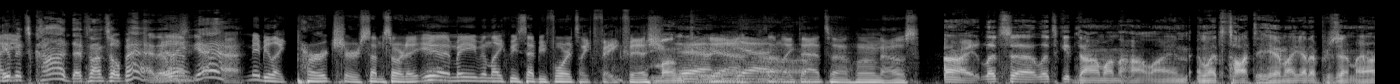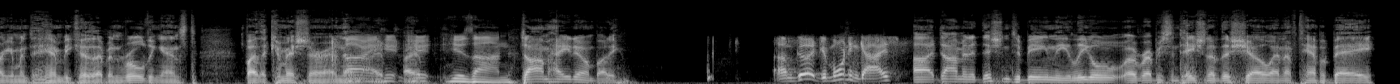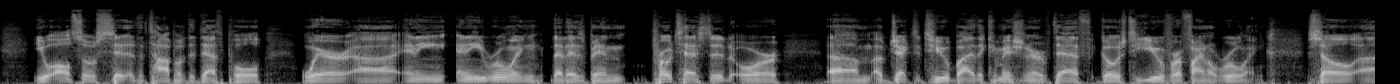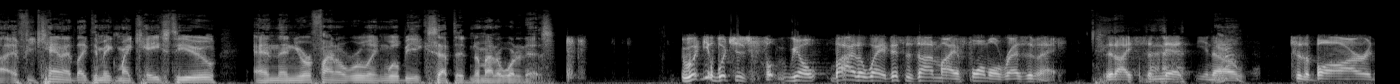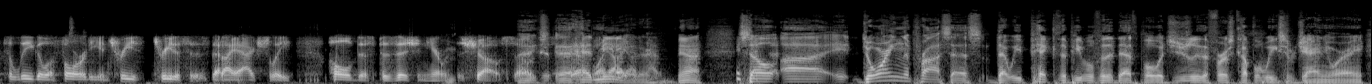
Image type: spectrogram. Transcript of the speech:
if it's cod, that's not so bad. It was- yeah. maybe like perch or some sort of yeah, maybe even like we said before, it's like fake fish. Monkey. Yeah. yeah, Yeah. something like that. So who knows? All right, let's uh, let's get Dom on the hotline and let's talk to him. I got to present my argument to him because I've been ruled against by the commissioner. And then All right, I, he, I- he, he is on. Dom, how you doing, buddy? I'm good. Good morning, guys. Uh, Dom, in addition to being the legal uh, representation of this show and of Tampa Bay, you also sit at the top of the death pool, where uh, any any ruling that has been protested or um, objected to by the commissioner of death goes to you for a final ruling. So, uh, if you can, I'd like to make my case to you, and then your final ruling will be accepted, no matter what it is. Which is, you know, by the way, this is on my formal resume that I submit, you know, to the bar and to legal authority and tre- treatises that I actually hold this position here with the show. So, Ex- just uh, head mediator. Yeah. So uh, it, during the process that we pick the people for the death pool, which is usually the first couple of weeks of January,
